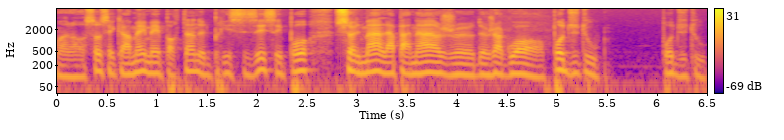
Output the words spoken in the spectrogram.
non. Alors ça, c'est quand même important de le préciser. C'est pas seulement l'apanage euh, de Jaguar. Pas du tout. Pas du tout.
